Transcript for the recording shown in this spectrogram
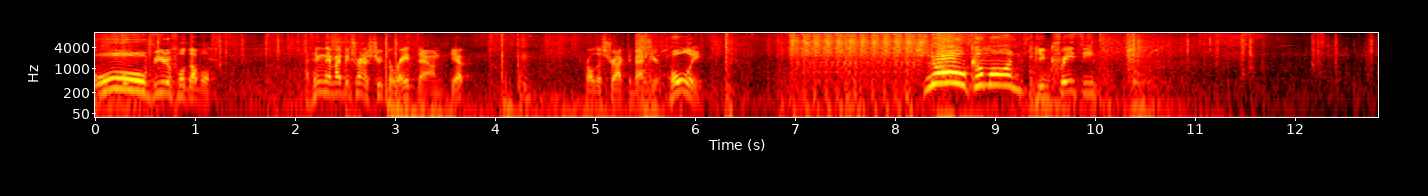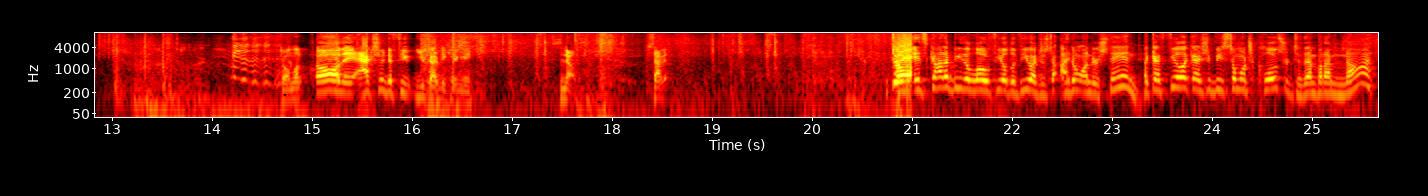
Oh, beautiful double. I think they might be trying to shoot the Wraith down. Yep. We're all distracted back here. Holy. No, come on. Getting crazy. Don't let. Oh, they actually defuse. You gotta be kidding me. No. Stop it. It's gotta be the low field of view. I just, I don't understand. Like, I feel like I should be so much closer to them, but I'm not.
